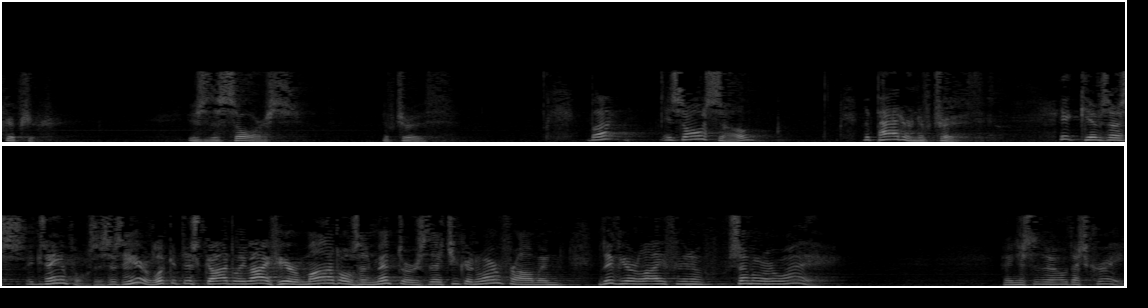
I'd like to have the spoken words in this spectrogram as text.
Scripture is the source of truth. But it's also the pattern of truth. It gives us examples. It says, here, look at this godly life. Here are models and mentors that you can learn from and live your life in a similar way. And you say, oh, that's great.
